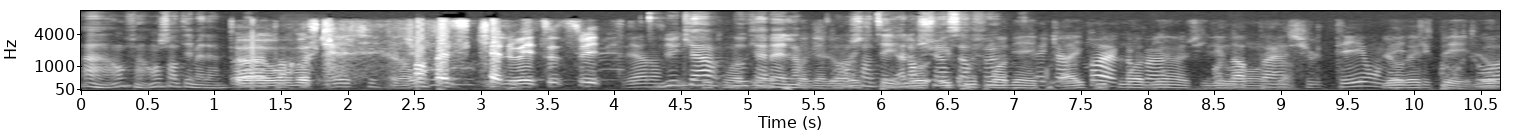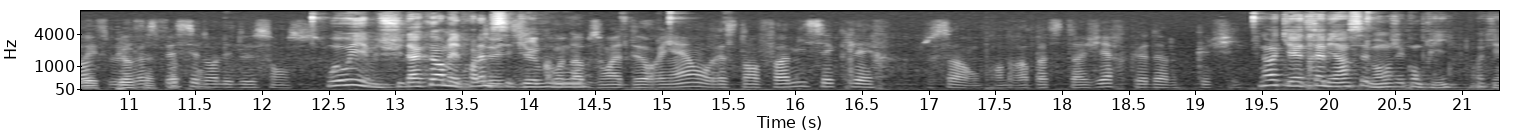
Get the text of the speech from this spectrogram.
Ah, enfin, enchanté madame. Euh, on va se calmer. On va se calmer tout de suite. Lucas le enchanté. Alors je suis un surfeur. Écoute-moi bien, écoute-moi bien, On n'a pas insulté, on Le a été respect, le courtois. respect, le ça respect c'est dans les deux sens. Oui, oui, je suis d'accord, mais le problème On c'est que qu'on a besoin de rien, on reste en famille, c'est clair. Tout ça, on prendra pas de stagiaire que dalle, que chi. Ok, très bien, c'est bon, j'ai compris. Ok.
